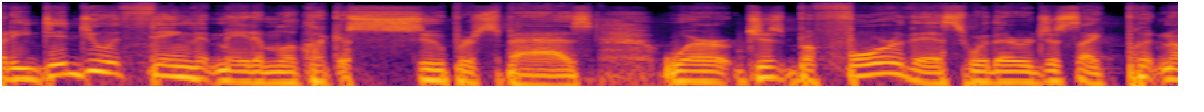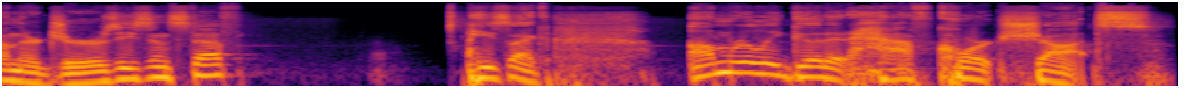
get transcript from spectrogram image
But he did do a thing that made him look like a super spaz where just before this, where they were just like putting on their jerseys and stuff, he's like, I'm really good at half court shots,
